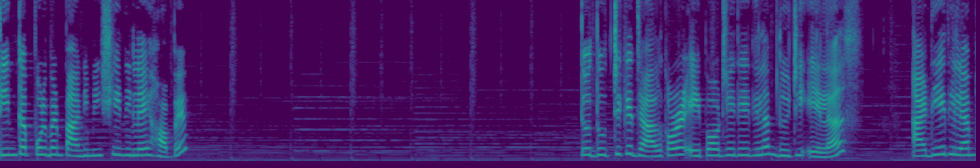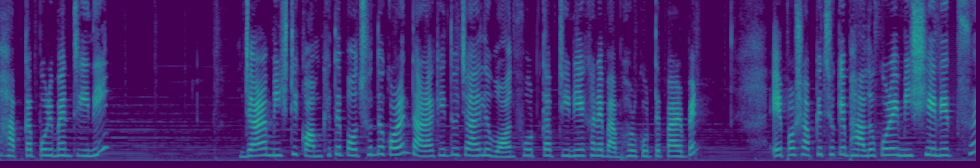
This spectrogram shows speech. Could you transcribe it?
তিন কাপ পরিমাণ পানি মিশিয়ে নিলেই হবে। তো দুধটিকে জাল করার এই পর্যায়ে দিয়ে দিলাম দুইটি এলাচ আর দিয়ে দিলাম হাফ কাপ পরিমাণ চিনি। যারা মিষ্টি কম খেতে পছন্দ করেন, তারা কিন্তু চাইলে ওয়ান ফোর্থ কাপ চিনি এখানে ব্যবহার করতে পারবেন। এরপর সব কিছুকে ভালো করে মিশিয়ে নিচ্ছে।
